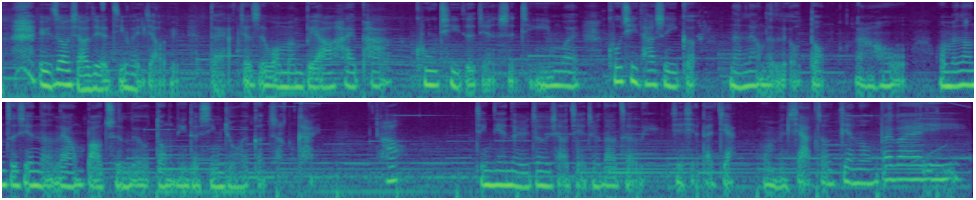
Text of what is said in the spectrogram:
宇宙小姐的机会教育。对啊，就是我们不要害怕哭泣这件事情，因为哭泣它是一个能量的流动，然后我们让这些能量保持流动，你的心就会更敞开。好，今天的宇宙小姐就到这里，谢谢大家，我们下周见喽，拜拜。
